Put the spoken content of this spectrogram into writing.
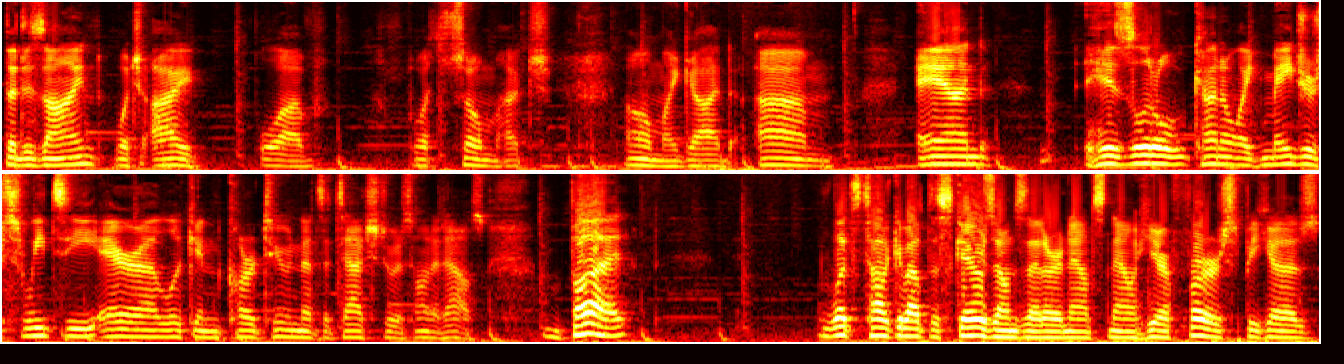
the design, which I love with so much. Oh my god. Um, and his little kind of like major sweetsy era looking cartoon that's attached to his haunted house. But let's talk about the scare zones that are announced now here first because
